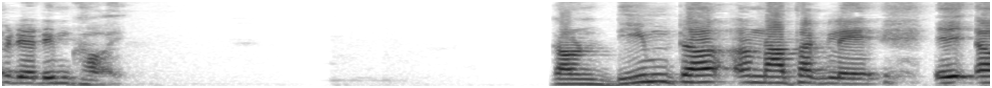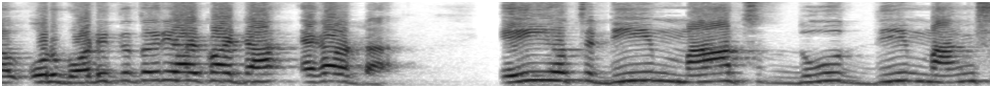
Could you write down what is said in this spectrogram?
পিঠে ডিম খাওয়ায়। কারণ ডিমটা না থাকলে ওর বডিতে তৈরি হয় কয়টা? এগারোটা। এই হচ্ছে ডিম, মাছ, দুধ, ডিম, মাংস,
